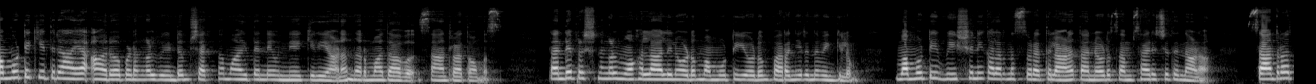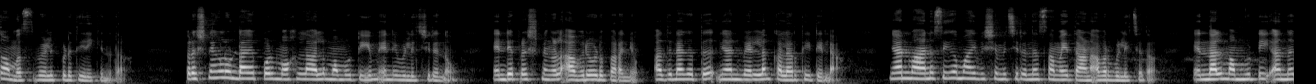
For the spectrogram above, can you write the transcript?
മമ്മൂട്ടിക്കെതിരായ ആരോപണങ്ങൾ വീണ്ടും ശക്തമായി തന്നെ ഉന്നയിക്കുകയാണ് നിർമ്മാതാവ് സാന്ദ്ര തോമസ്. തന്റെ പ്രശ്നങ്ങൾ മോഹൻലാലിനോടും മമ്മൂട്ടിയോടും പറഞ്ഞിരുന്നുവെങ്കിലും മമ്മൂട്ടി ഭീഷണി കലർന്ന സ്വരത്തിലാണ് തന്നോട് സംസാരിച്ചതെന്നാണ് സാന്ദ്ര തോമസ് വെളിപ്പെടുത്തിയിരിക്കുന്നത്. പ്രശ്നങ്ങൾ ഉണ്ടായപ്പോൾ മോഹൻലാലും മമ്മൂട്ടിയും എന്നെ വിളിച്ചിരുന്നു. എന്റെ പ്രശ്നങ്ങൾ അവരോട് പറഞ്ഞു. അതിനകത്ത് ഞാൻ വെള്ളം കലർത്തിയിട്ടില്ല. ഞാൻ മാനസികമായി വിഷമിച്ചിരുന്ന സമയത്താണ് അവർ വിളിച്ചത്. എന്നാൽ മമ്മൂട്ടി അന്ന്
